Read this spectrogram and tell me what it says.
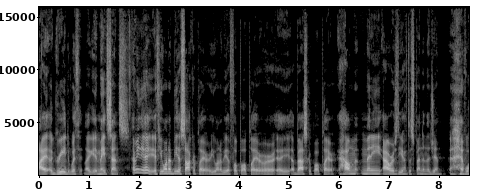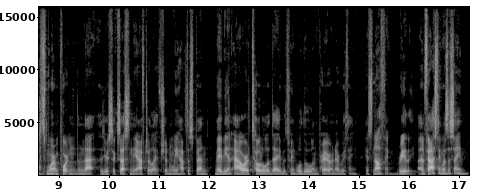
I agreed with it. Like it made sense. I mean, hey, if you want to be a soccer player, you want to be a football player or a, a basketball player, how m- many hours do you have to spend in the gym? What's more important than that? Your success in the afterlife. Shouldn't we have to spend maybe an hour total a day between wudu and prayer and everything? It's nothing, really. And fasting was the same.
